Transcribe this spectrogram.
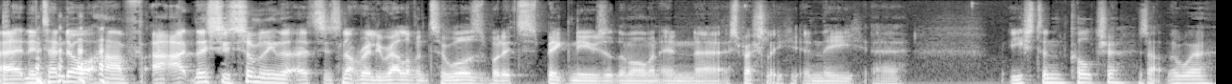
Uh, Nintendo have. I, I, this is something that it's, it's not really relevant to us, but it's big news at the moment, in uh, especially in the uh, Eastern culture. Is that the word?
